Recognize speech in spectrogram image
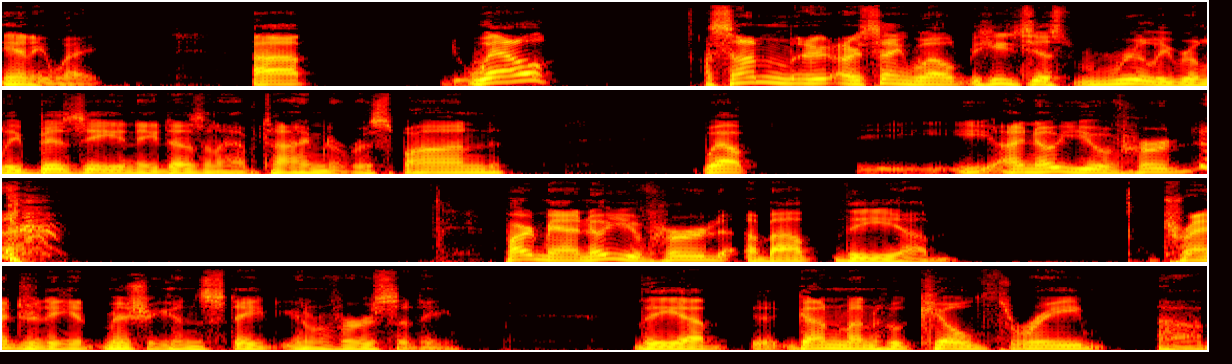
anyway. Uh, well, some are saying, well, he's just really, really busy and he doesn't have time to respond. Well, I know you have heard, pardon me, I know you've heard about the uh, tragedy at Michigan State University. The uh, gunman who killed three, uh,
